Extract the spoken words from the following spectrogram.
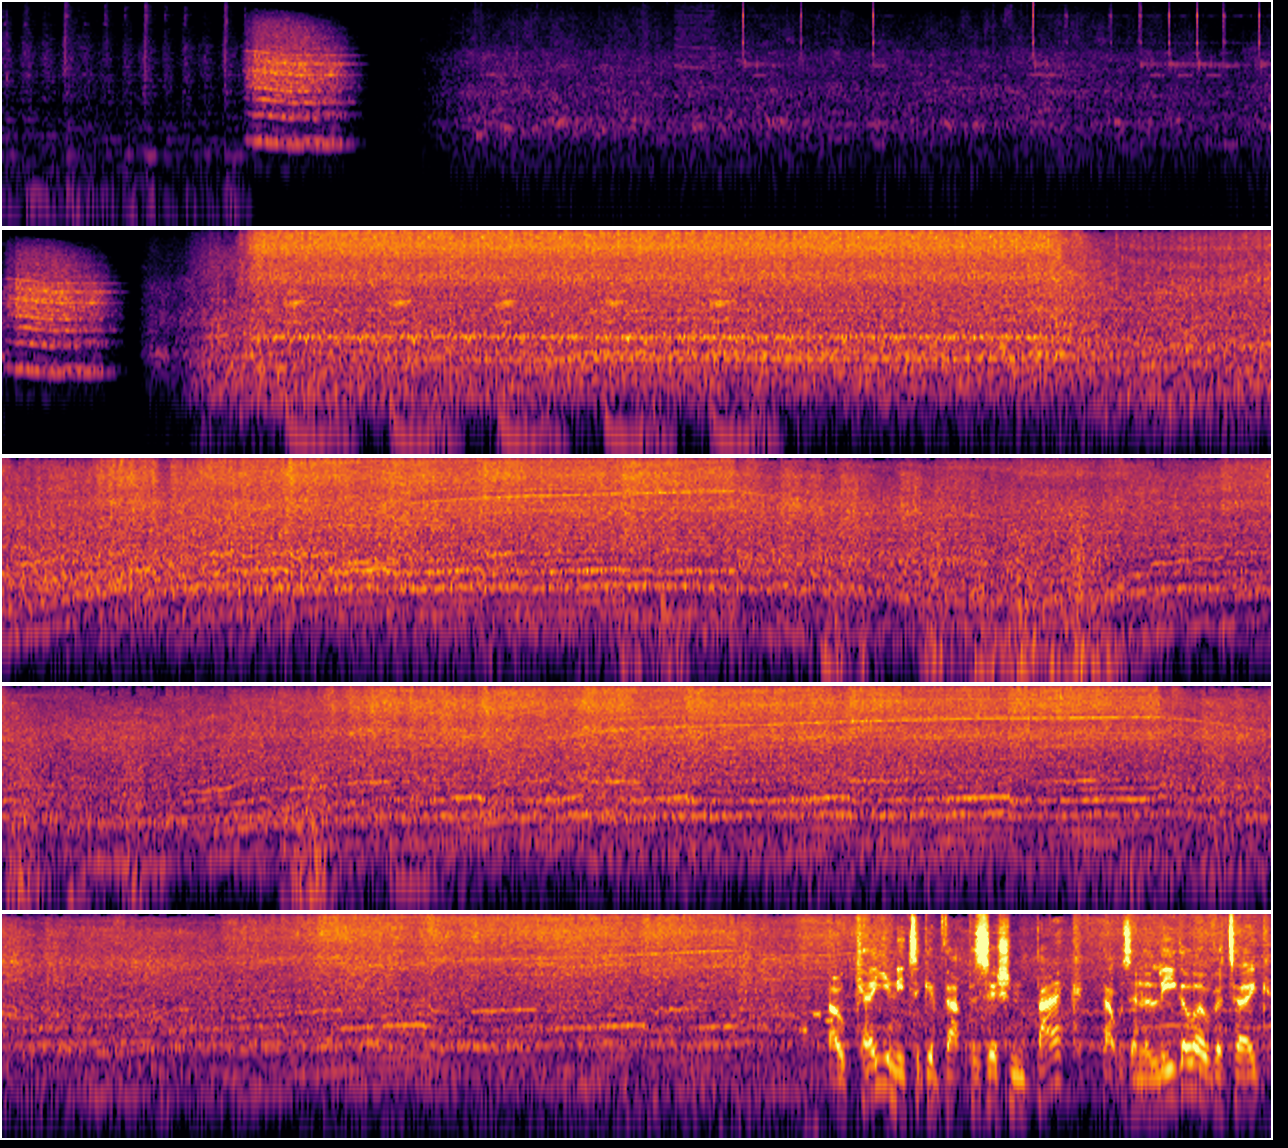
Okay, you need to give that position back. That was an illegal overtake.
